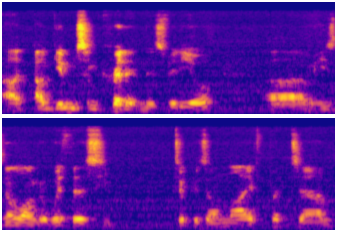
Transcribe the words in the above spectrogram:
I'll, I'll give him some credit in this video. Um, he's no longer with us. He took his own life, but um,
